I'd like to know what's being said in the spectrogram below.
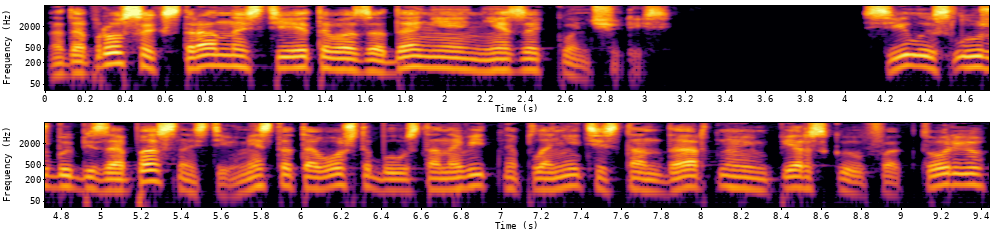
На допросах странности этого задания не закончились. Силы службы безопасности, вместо того, чтобы установить на планете стандартную имперскую факторию,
